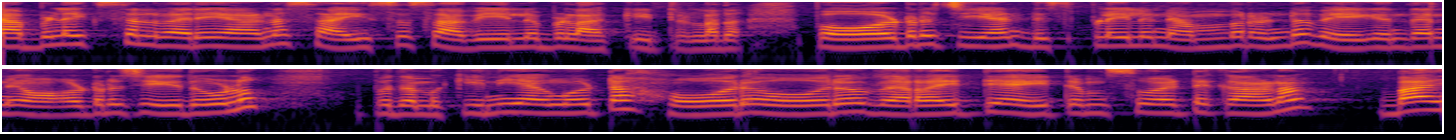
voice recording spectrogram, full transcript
ഡബിൾ എക്സൽ വരെയാണ് സൈസസ് അവൈലബിൾ ആക്കിയിട്ടുള്ളത്. അപ്പോൾ ഓർഡർ ചെയ്യാൻ ഡിസ്പ്ലേയിൽ നമ്പർ ഉണ്ട്. വേഗം തന്നെ ഓർഡർ ചെയ്തോളൂ. അപ്പോൾ നമുക്ക് ഇനി അങ്ങോട്ട് ഓരോ ഓരോ വെറൈറ്റി ഐറ്റംസുമായിട്ട് കാണാം. ബൈ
